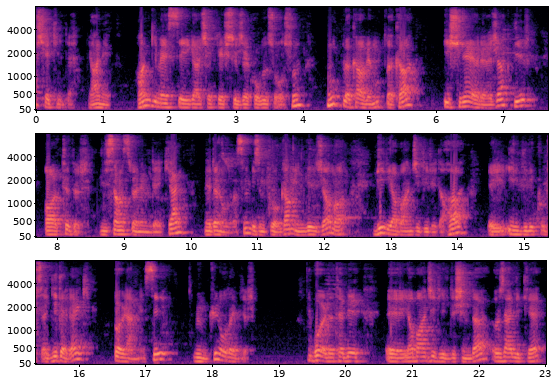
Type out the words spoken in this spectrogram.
şekilde yani hangi mesleği gerçekleştirecek olursa olsun mutlaka ve mutlaka işine yarayacak bir artıdır. Lisans dönemindeyken neden olmasın bizim program İngilizce ama bir yabancı dili daha e, ilgili kursa giderek öğrenmesi mümkün olabilir. Bu arada tabii e, yabancı dil dışında özellikle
